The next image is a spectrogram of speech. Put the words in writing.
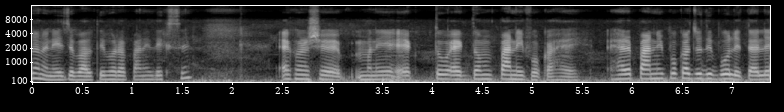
জানেন? এই যে বালতি ভরা পানি দেখছে। এখন সে মানে এক তো একদম পানি পোকা হ্যাঁ। হ্যাঁ পানি পোকা যদি বলি তাহলে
